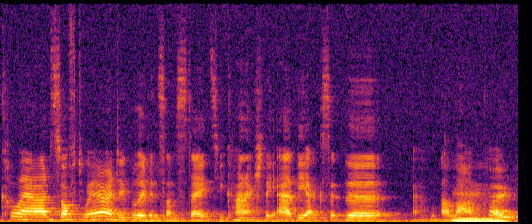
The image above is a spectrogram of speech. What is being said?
cloud software, I do believe in some states you can't actually add the accept the alarm mm. code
